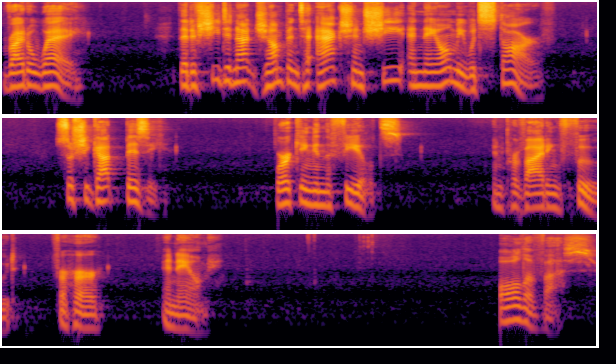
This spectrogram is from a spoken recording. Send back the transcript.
right away that if she did not jump into action, she and Naomi would starve. So she got busy working in the fields and providing food for her and Naomi. All of us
